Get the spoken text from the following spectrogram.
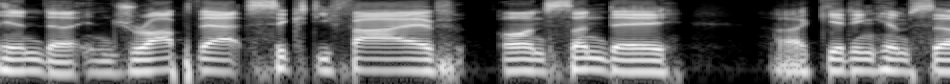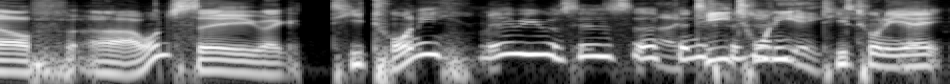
and uh, and drop that 65 on Sunday uh, getting himself, uh, I want to say like a T20 maybe was his uh, Uh, finish T28. T28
